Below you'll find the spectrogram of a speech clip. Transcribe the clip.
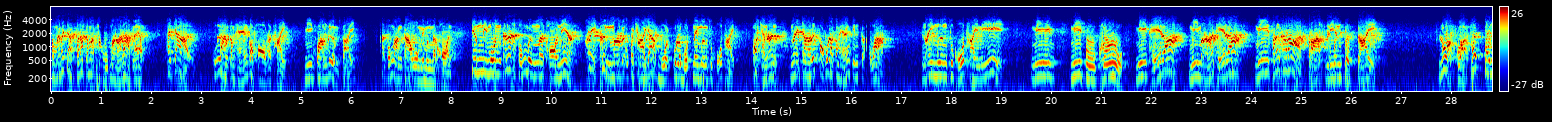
สมัยพระเจ้าปรกรมพาหุมหาราชแล้ว พระเจ้าขุนรามกำแหงก็พอพระไทย มีความเลื่อมใสข้าสงลังกาวงในเมืองนคร จึงนิมนต์คณะสงฆ์เมืองนครเนี่ยให้ขึ้นมาเป็นอุปชายะบวชกุลบุตรในเมืองสุโขทัยเพราะฉะนั้นในจารึกพ่อขุนรามกำแหงจึงกล่าวว่า ในเมืองสุโขทัยนี้มีมีปู่ครู มีเถระ มีมหาเถระ มีสังฆราชปราบเรียนจบไตร ลวกกว่าทุกตน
